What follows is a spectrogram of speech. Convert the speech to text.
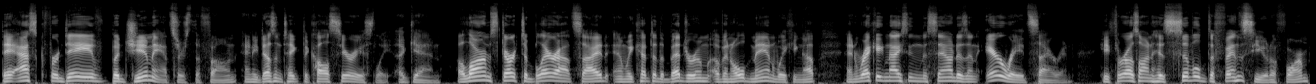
They ask for Dave, but Jim answers the phone and he doesn't take the call seriously again. Alarms start to blare outside, and we cut to the bedroom of an old man waking up and recognizing the sound as an air raid siren. He throws on his civil defense uniform,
